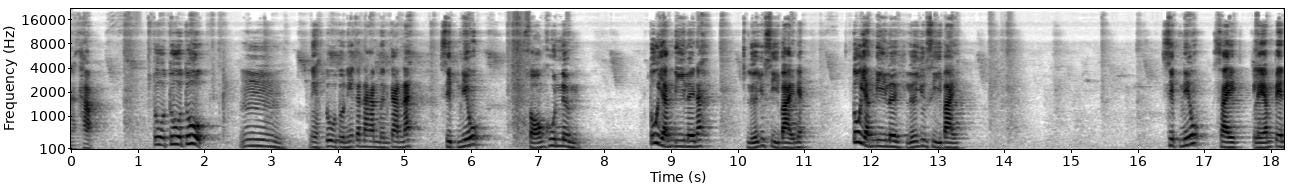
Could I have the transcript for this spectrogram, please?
นะครับ ตู้ตู้ตู้อืม เนี่ยตู้ตัวนี้ก็นานเหมือนกันนะ10นิ้ว2คูณ1ตู้อย่างดีเลยนะ เหลืออยู่4ใบเนี่ย ตู้อย่างดีเลย เหลืออยู่4ใบ10นิ้วใส่แหลมเป็น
